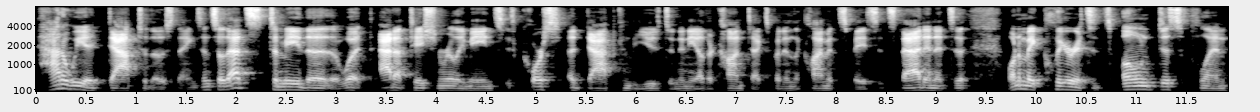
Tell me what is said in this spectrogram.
How do we adapt to those things? And so that's to me the what adaptation really means. Of course, adapt can be used in any other context, but in the climate space, it's that, and it's a, I want to make clear it's its own discipline.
